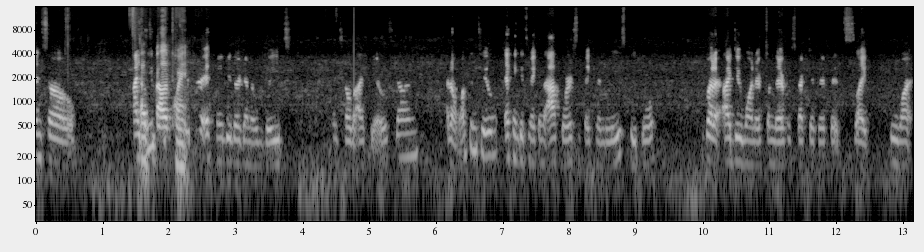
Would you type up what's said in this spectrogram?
And so, I That's do a valid point. If maybe they're going to wait until the IPO is done, I don't want them to. I think it's making the app worse. It's making them lose people but I do wonder from their perspective if it's like we want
